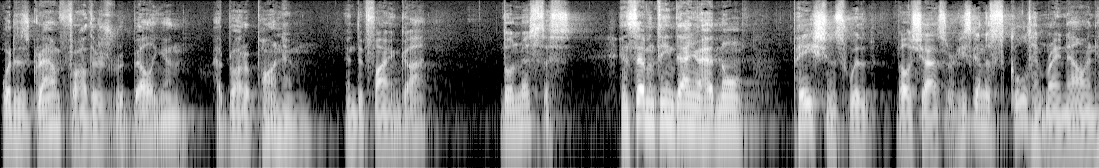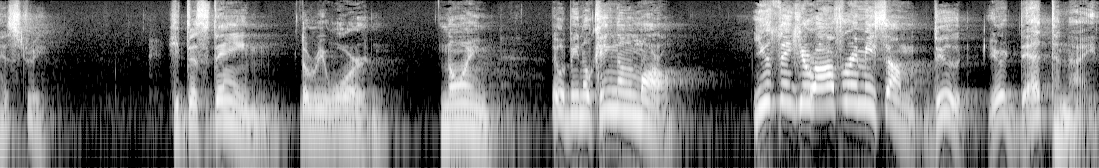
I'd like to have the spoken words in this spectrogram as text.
what his grandfather's rebellion had brought upon him and defying God. Don't miss this. In 17, Daniel had no patience with Belshazzar. He's going to school him right now in history. He disdained the reward, knowing there would be no kingdom tomorrow. You think you're offering me something? Dude, you're dead tonight.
